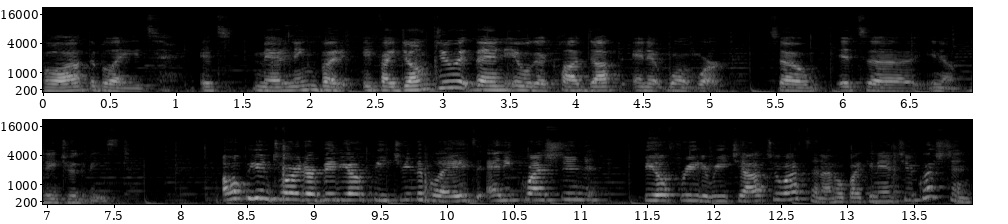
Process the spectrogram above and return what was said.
blow out the blades. It's maddening, but if I don't do it, then it will get clogged up and it won't work. So it's a, you know, nature of the beast. I hope you enjoyed our video featuring the blades. Any question, feel free to reach out to us and I hope I can answer your question.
